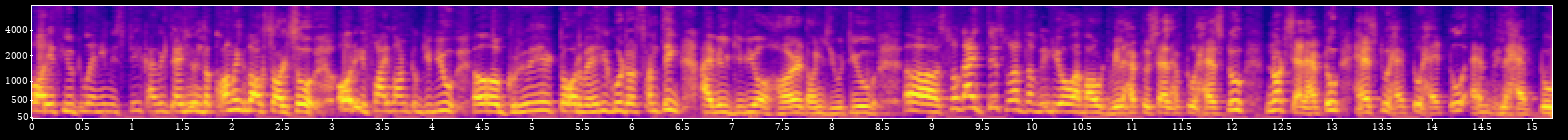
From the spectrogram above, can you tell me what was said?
Or if you do any mistake I will tell you in the comment box also. Or if I want to give you a great or very good or something I will give you a heart on YouTube. Uh, so guys this was the video about will have to shall have to has to. Not shall have to has to have to had to and will have to.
